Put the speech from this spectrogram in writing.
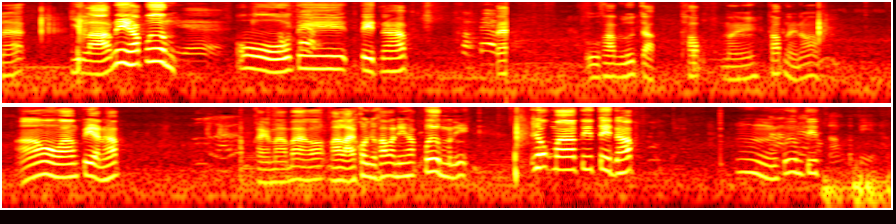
และ กีฬานี่ครับปื้มนี่แน่โอ้โหตีติดนะครับ สองแต้มอูครับรู้จักท็อปไหมท็อปไหนเนอกเอาวางเปลี่ยนครับ ใครมาบ้างก็มาหลายคนอยู่ครับวันนี้ครับปื้มวันนี้ ยกมาตีติดนะครับ อืมปื้มตีซ้อมกระเบดครับ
